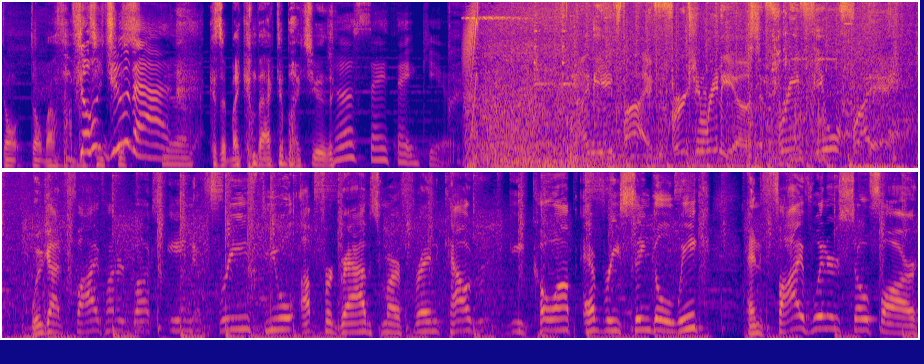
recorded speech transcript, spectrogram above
don't don't mouth off your Don't do that. because it might come back to bite you. Just say thank you. 98.5 Virgin Radio's Free Fuel Friday. We've got 500 bucks in free fuel up for grabs from our friend Calgary Co-op every single week, and five winners so far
